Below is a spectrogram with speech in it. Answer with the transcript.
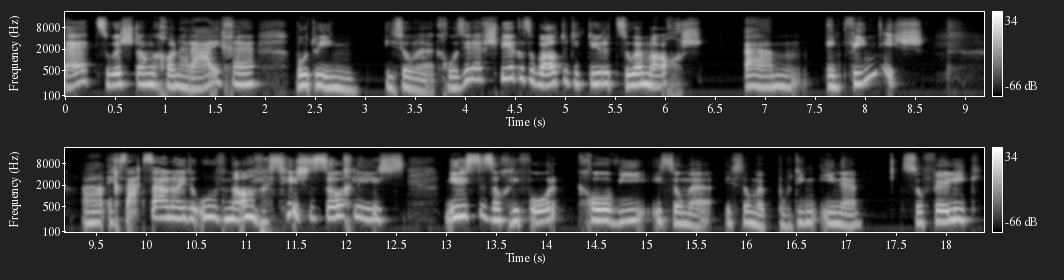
den Zustand kann erreichen kann, wo du im, in so einem Kosiref-Spiegel, sobald du die Türen zumachst, ähm, empfindest. Äh, ich sage es auch noch in der Aufnahme, es ist so ein bisschen, mir ist es so ein bisschen vorgekommen wie in so einem, in so einem Pudding rein. So völlig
